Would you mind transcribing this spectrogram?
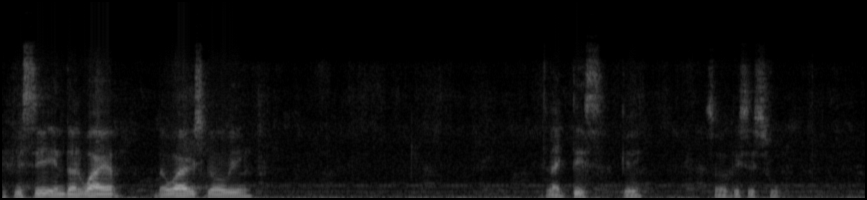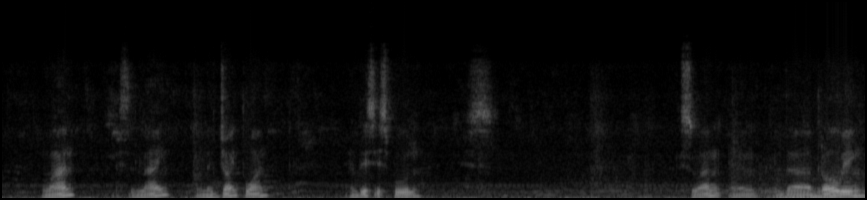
if you see in the wire the wire is going like this okay? So this is one this is line and a joint one and this is pull. This one and the drawing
